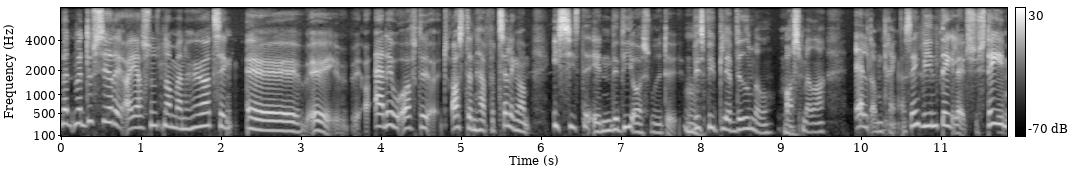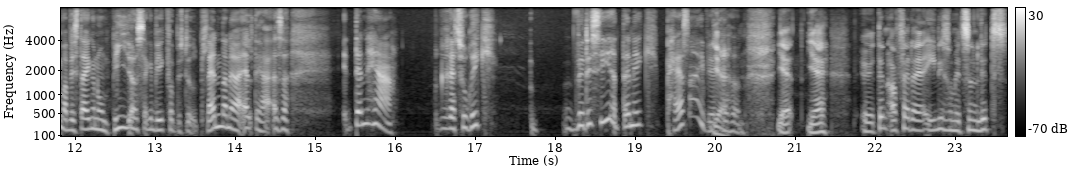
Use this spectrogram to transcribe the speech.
men, men du siger det, og jeg synes, når man hører ting, øh, øh, er det jo ofte også den her fortælling om, i sidste ende vil vi også uddø, mm. hvis vi bliver ved med mm. at smadre alt omkring os. Ikke? Vi er en del af et system, og hvis der ikke er nogen bier, så kan vi ikke få bestøvet planterne og alt det her. Altså, den her retorik, vil det sige, at den ikke passer i virkeligheden? Ja, ja, ja. Øh, den opfatter jeg egentlig som et sådan lidt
